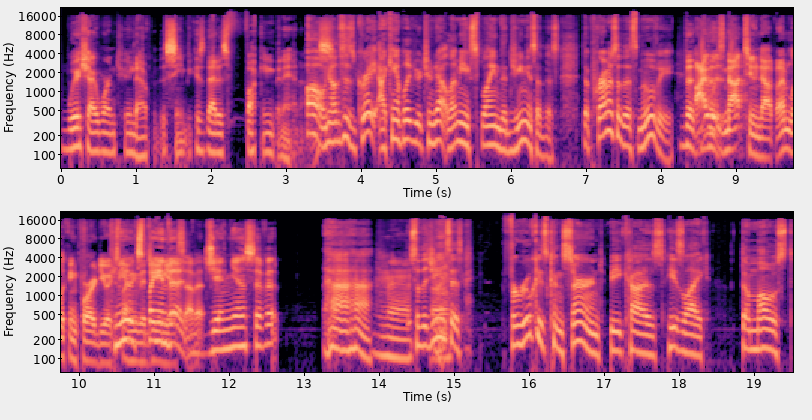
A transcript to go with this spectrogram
wish I weren't tuned out for this scene because that is fucking bananas. oh no, this is great! I can't believe you're tuned out. Let me explain the genius of this. The premise of this movie. The- I the- was not tuned out, but I'm looking forward to you Can you explaining explain the genius the of it. genius of it? Uh-huh. No. So the genius is Farouk is concerned because he's like the most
